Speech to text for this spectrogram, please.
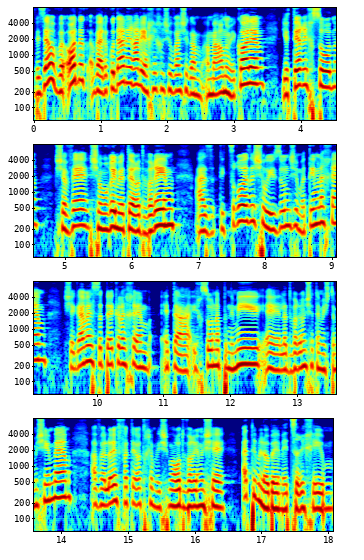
וזהו, ועוד, והנקודה נראה לי הכי חשובה שגם אמרנו מקודם, יותר אחסון שווה שומרים יותר דברים, אז תיצרו איזשהו איזון שמתאים לכם, שגם יספק לכם את האחסון הפנימי לדברים שאתם משתמשים בהם, אבל לא יפתה אתכם לשמור דברים שאתם לא באמת צריכים.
